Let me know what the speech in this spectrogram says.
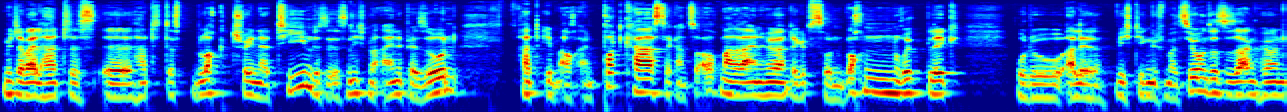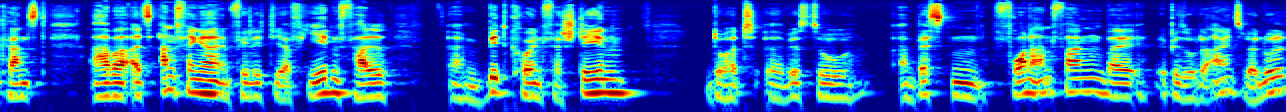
Mittlerweile hat das, äh, hat das Blog Trainer Team, das ist nicht nur eine Person, hat eben auch einen Podcast, da kannst du auch mal reinhören. Da gibt es so einen Wochenrückblick, wo du alle wichtigen Informationen sozusagen hören kannst. Aber als Anfänger empfehle ich dir auf jeden Fall ähm, Bitcoin verstehen. Dort äh, wirst du am besten vorne anfangen bei Episode 1 oder 0.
